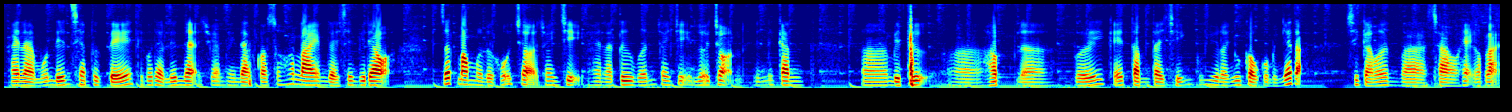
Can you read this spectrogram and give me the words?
hay là muốn đến xem thực tế thì có thể liên hệ cho em Thành Đạt qua số hotline em để trên video ạ rất mong là được hỗ trợ cho anh chị hay là tư vấn cho anh chị lựa chọn những cái căn à, biệt thự à, hợp à, với cái tầm tài chính cũng như là nhu cầu của mình nhất ạ Xin cảm ơn và chào hẹn gặp lại.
